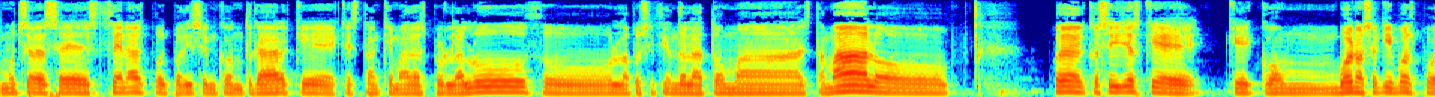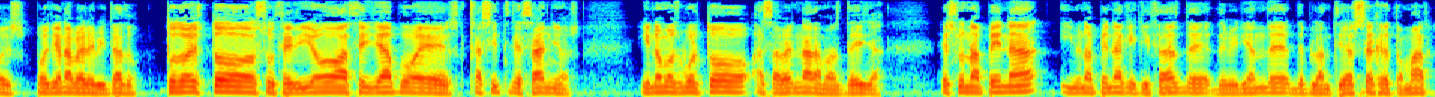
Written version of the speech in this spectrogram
muchas escenas pues podéis encontrar que, están quemadas por la luz o la posición de la toma está mal o cosillas que, que con buenos equipos pues podrían haber evitado. Todo esto sucedió hace ya pues casi tres años y no hemos vuelto a saber nada más de ella. Es una pena y una pena que quizás deberían de, plantearse retomar.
